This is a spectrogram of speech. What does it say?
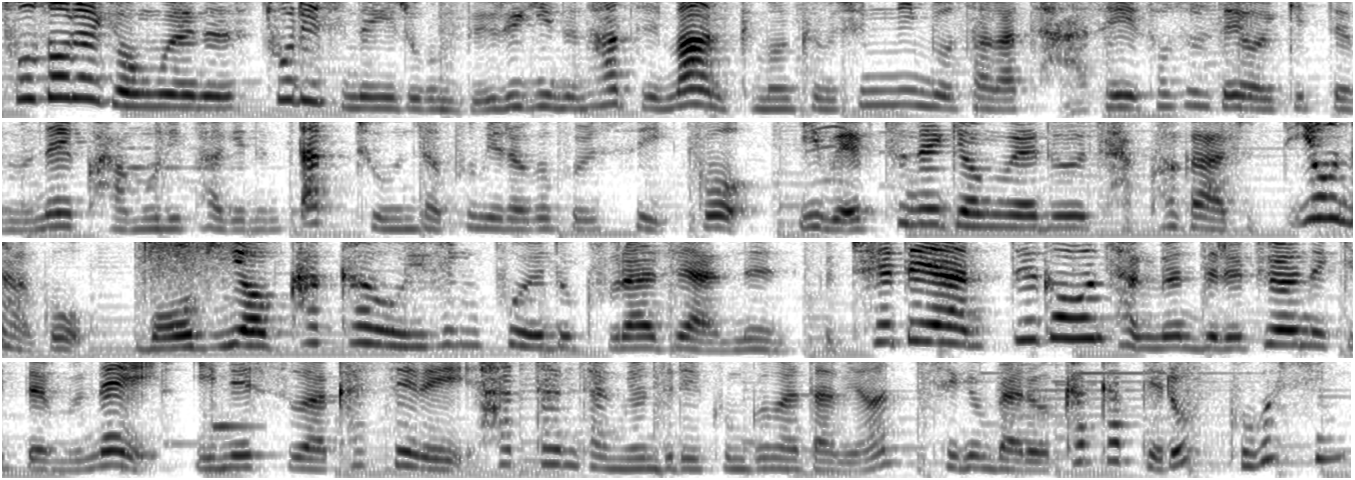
소설의 경우에는 스토리 진행이 조금 느리기는 하지만 그만큼 심리 묘사가 자세히 서술되어 있기 때문에 과몰입하기는 딱 좋은 작품이라고 볼 수 있고 이 웹툰의 경우에도 작화가 아주 뛰어나고 모기업 카카오의 횡포에도 굴하지 않는 그 최대한 뜨거운 장면들을 표현했기 때문에 이네스와 카셀의 핫한 장면들이 궁금하다면 지금 바로 카카페로 고고싱!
